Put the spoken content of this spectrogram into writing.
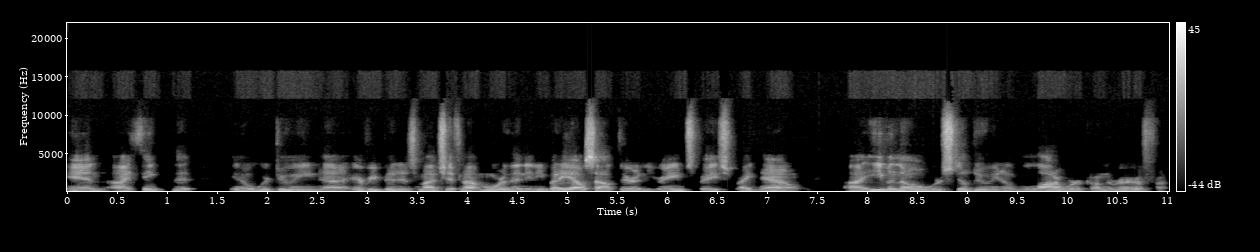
and I think that you know we're doing uh, every bit as much, if not more, than anybody else out there in the uranium space right now. Uh, even though we're still doing a lot of work on the rare earth front.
